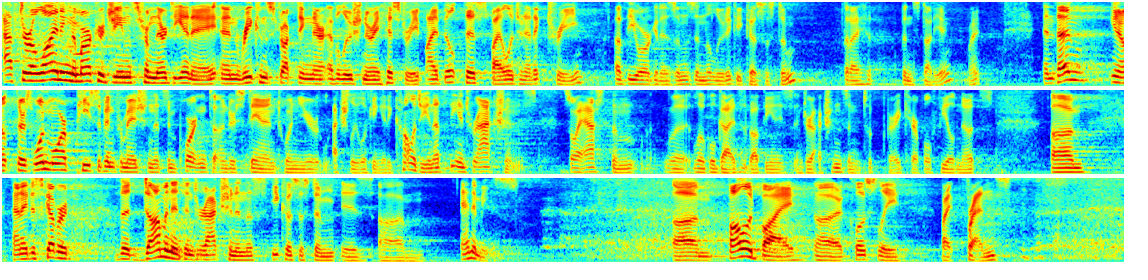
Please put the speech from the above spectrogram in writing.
after aligning the marker genes from their DNA and reconstructing their evolutionary history, I built this phylogenetic tree of the organisms in the ludic ecosystem that I had been studying, right? And then, you know, there's one more piece of information that's important to understand when you're actually looking at ecology, and that's the interactions. So I asked them, the local guides, about these interactions and took very careful field notes. Um, and I discovered the dominant interaction in this ecosystem is um, enemies, um, followed by, uh, closely, by friends.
